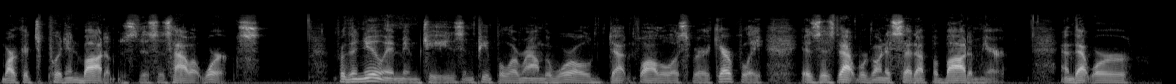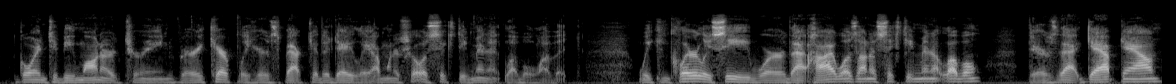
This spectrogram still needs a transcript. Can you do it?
markets put in bottoms. This is how it works. For the new MMTs and people around the world that follow us very carefully, is, is that we're going to set up a bottom here and that we're going to be monitoring very carefully. Here's back to the daily. I'm going to show a 60 minute level of it we can clearly see where that high was on a 60 minute level. There's that gap down.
